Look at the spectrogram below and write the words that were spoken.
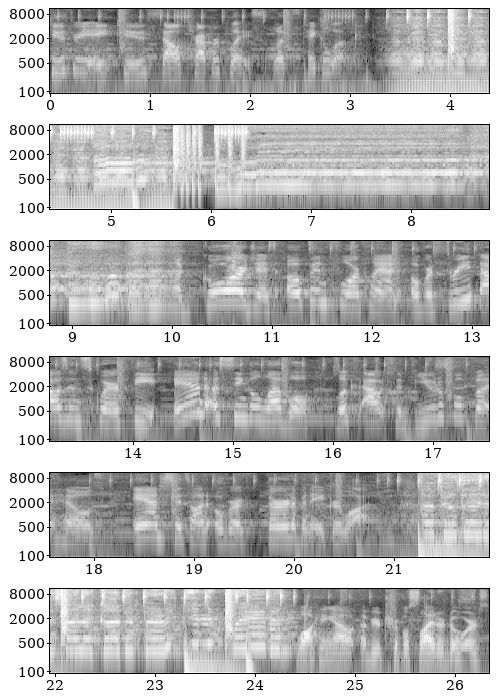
2382 South Trapper Place. Let's take a look. Oh, gorgeous open floor plan, over 3,000 square feet and a single level, looks out to the beautiful foothills and sits on over a third of an acre lot. Walking out of your triple slider doors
